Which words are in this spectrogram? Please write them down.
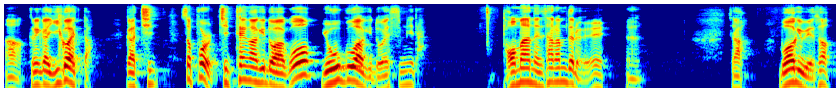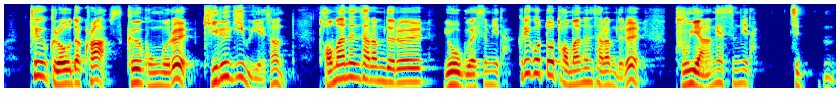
어, 그러니까 이거 했다. 그러니까 지, support 지탱하기도 하고 요구하기도 했습니다. 더 많은 사람들을 예. 자, 뭐 하기 위해서 to grow the crops 그 곡물을 기르기 위해선 더 많은 사람들을 요구했습니다. 그리고 또 더 많은 사람들을 부양했습니다. 지, 음,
